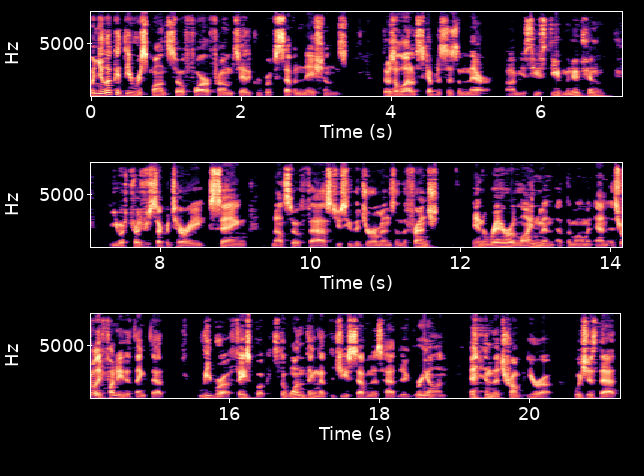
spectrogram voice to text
when you look at the response so far from, say, the group of seven nations, there's a lot of skepticism there. Um, you see Steve Mnuchin, the U.S. Treasury Secretary, saying not so fast. You see the Germans and the French in rare alignment at the moment. And it's really funny to think that Libra, Facebook, it's the one thing that the G7 has had to agree on in the Trump era, which is that,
